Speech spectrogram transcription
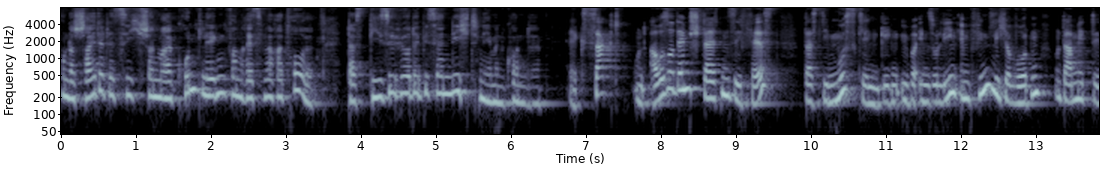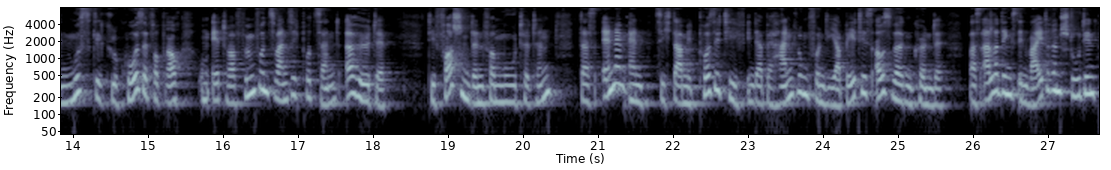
unterscheidet es sich schon mal grundlegend von Resveratrol, das diese Hürde bisher nicht nehmen konnte. Exakt. Und außerdem stellten sie fest, dass die Muskeln gegenüber Insulin empfindlicher wurden und damit den Muskelglukoseverbrauch um etwa 25 Prozent erhöhte. Die Forschenden vermuteten, dass NMN sich damit positiv in der Behandlung von Diabetes auswirken könnte, was allerdings in weiteren Studien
